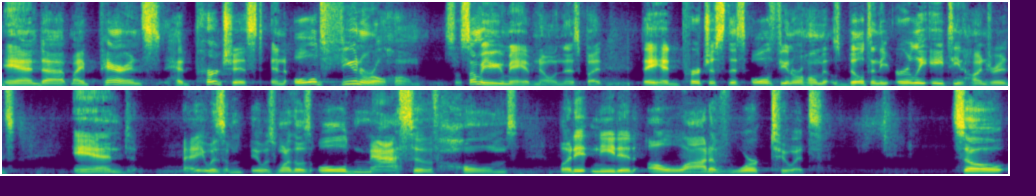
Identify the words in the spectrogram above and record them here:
And uh, my parents had purchased an old funeral home. So some of you may have known this, but they had purchased this old funeral home. It was built in the early 1800s, and it was, it was one of those old, massive homes, but it needed a lot of work to it. So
